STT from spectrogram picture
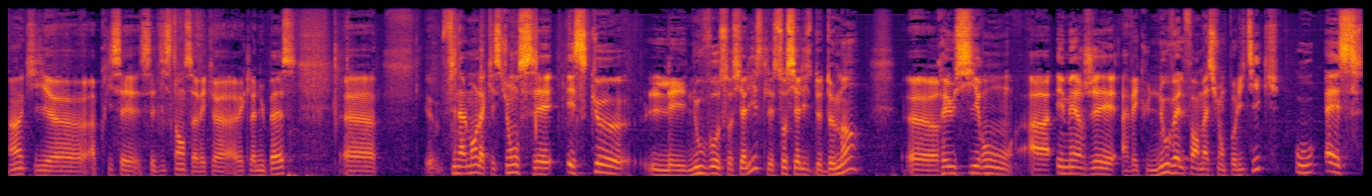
hein, qui a pris ses, distances avec, avec la NUPES. finalement, la question c'est est-ce que les nouveaux socialistes, les socialistes de demain, réussiront à émerger avec une nouvelle formation politique ou est-ce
